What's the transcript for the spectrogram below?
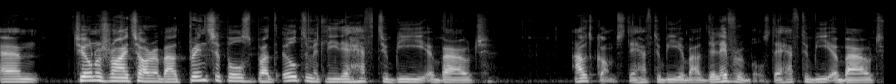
Um, children's rights are about principles, but ultimately they have to be about outcomes. They have to be about deliverables. They have to be about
